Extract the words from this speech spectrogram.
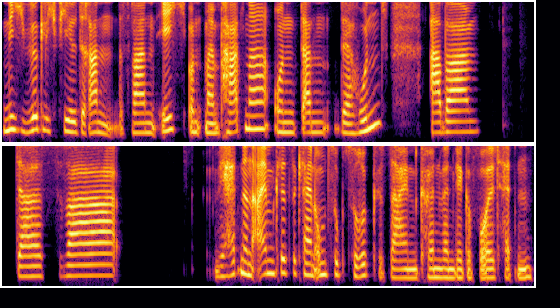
nicht wirklich viel dran. Das waren ich und mein Partner und dann der Hund. Aber das war, wir hätten in einem klitzekleinen Umzug zurück sein können, wenn wir gewollt hätten.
